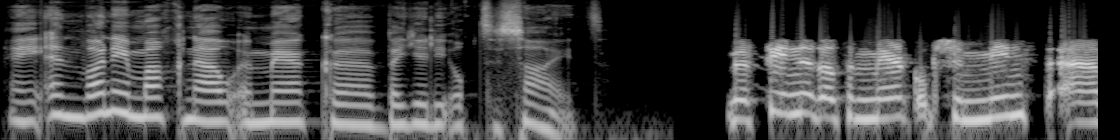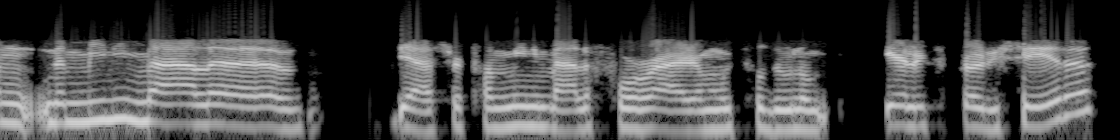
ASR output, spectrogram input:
Hey, en wanneer mag nou een merk eh, bij jullie op de site? We vinden dat een merk op zijn minst aan de minimale, ja, soort van minimale voorwaarden moet voldoen om eerlijk te produceren.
